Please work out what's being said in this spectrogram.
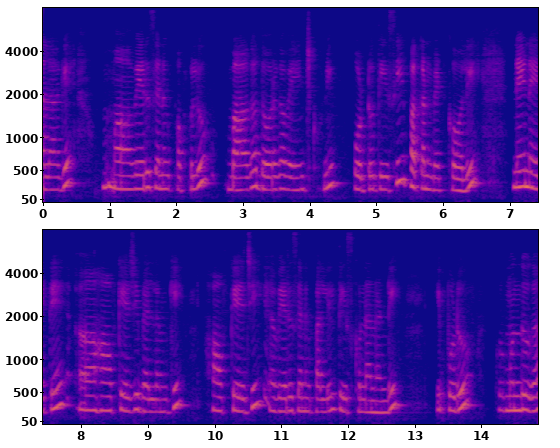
అలాగే మా వేరుశనగ పప్పులు బాగా దోరగా వేయించుకొని పొట్టు తీసి పక్కన పెట్టుకోవాలి. నేనైతే హాఫ్ కేజీ బెల్లంకి హాఫ్ కేజీ వేరుశనగ పల్లీలు తీసుకున్నానండి. ఇప్పుడు ముందుగా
